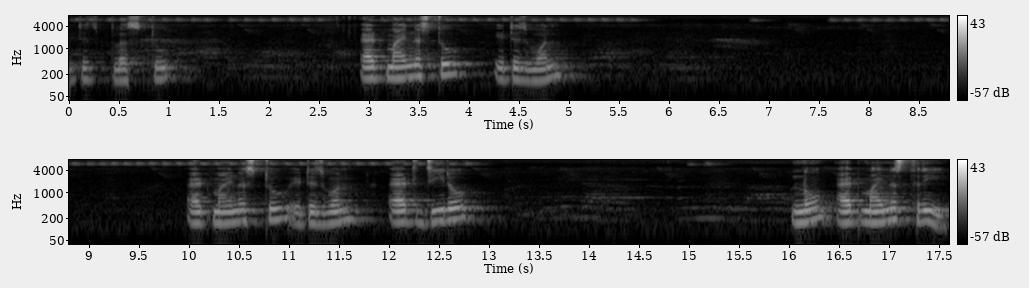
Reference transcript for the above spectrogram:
it is plus 2 at minus 2 it is 1 at minus 2 it is 1 at 0 no. At minus 3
